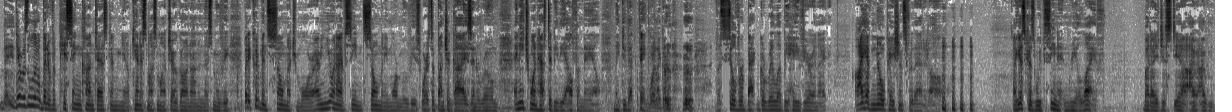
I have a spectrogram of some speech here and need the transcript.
There was a little bit of a pissing contest and, you know, Canis Mas Macho going on in this movie, but it could have been so much more. I mean, you and I have seen so many more movies where it's a bunch of guys in a room and each one has to be the alpha male. And they do that thing where, like, the silverback gorilla behavior, and I, I have no patience for that at all. I guess because we've seen it in real life. But I just, yeah, I, I'm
